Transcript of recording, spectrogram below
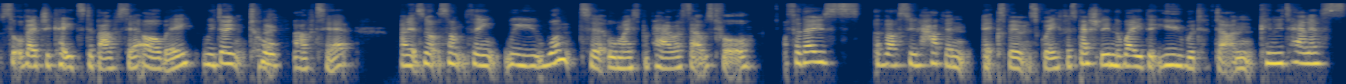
sort of educated about it, are we? We don't talk No. about it and it's not something we want to almost prepare ourselves for. For those of us who haven't experienced grief, especially in the way that you would have done, can you tell us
